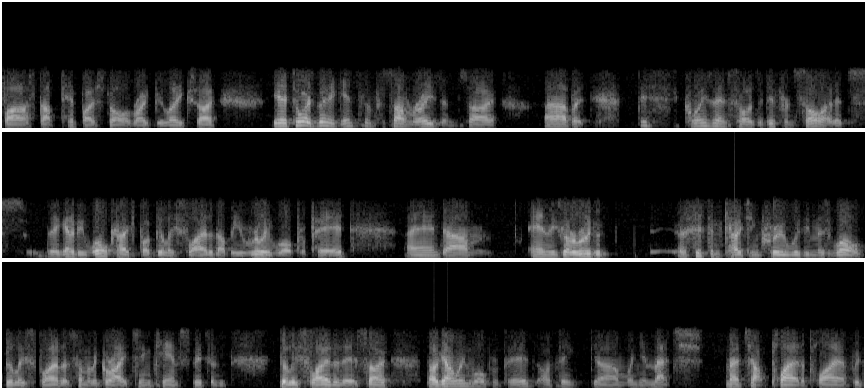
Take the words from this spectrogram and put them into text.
fast, up tempo style of rugby league. So, yeah, it's always been against them for some reason. So, uh, but this Queensland side's a different side. It's they're going to be well coached by Billy Slater. They'll be really well prepared, and um, and he's got a really good assistant coaching crew with him as well. Billy Slater, some of the greats in Cam Smith and Billy Slater there. So they'll go in well prepared. I think um, when you match match up player to player with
